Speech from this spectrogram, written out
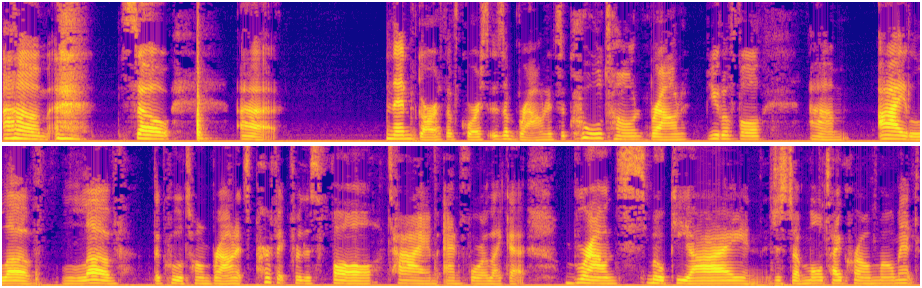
Um, so, uh, and then Garth, of course, is a brown. It's a cool tone brown, beautiful. Um, I love, love the cool tone brown. It's perfect for this fall time and for like a brown smoky eye and just a multi-chrome moment.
